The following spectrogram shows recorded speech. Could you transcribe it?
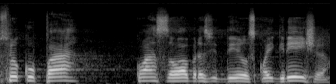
se preocupar com as obras de Deus, com a igreja.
